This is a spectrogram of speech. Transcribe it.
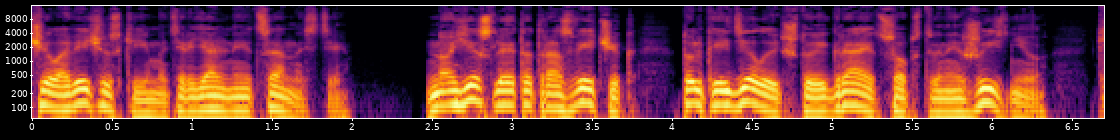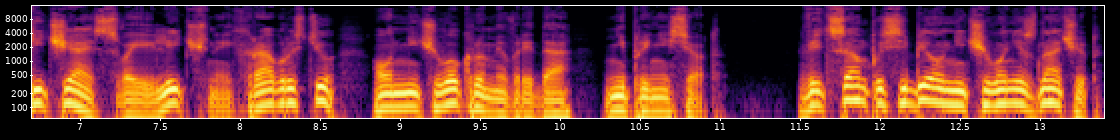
человеческие и материальные ценности. Но если этот разведчик только и делает, что играет собственной жизнью, кичась своей личной храбростью, он ничего кроме вреда не принесет. Ведь сам по себе он ничего не значит,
